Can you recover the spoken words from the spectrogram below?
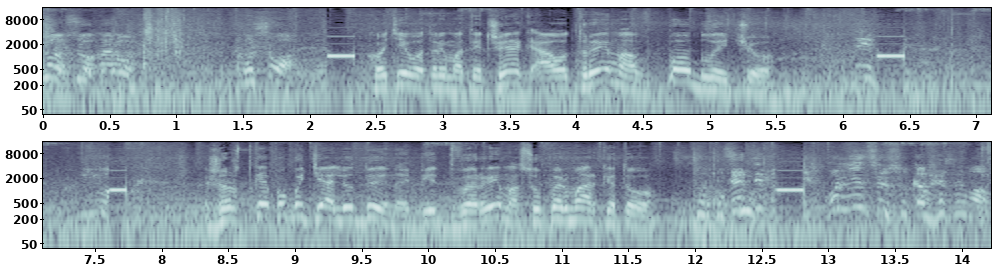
Все, все, хорош. Ну що? Хотів отримати чек, а отримав по обличчю. Жорстке побиття людини під дверима супермаркету. Це ти поліцію, сука, визивав.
